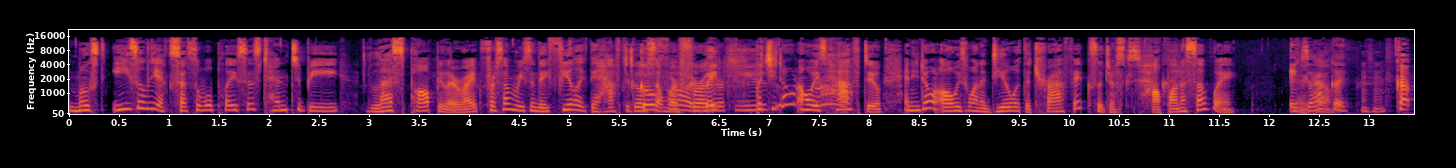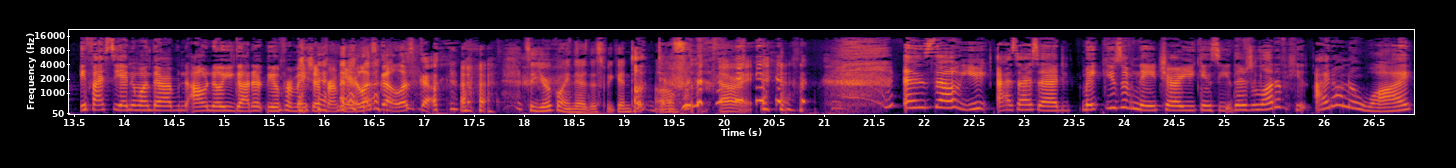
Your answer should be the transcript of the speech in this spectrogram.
most easily accessible places tend to be less popular, right? For some reason, they feel like they have to go, Go somewhere further, but you don't always have to, and you don't always want to deal with the traffic. So just hop on a subway. Exactly. Mm-hmm. If I see anyone there, I'll know you got the information from here. Let's go. Let's go. So you're going there this weekend too? Oh, all right. And so you, as I said, make use of nature. You can see there's a lot of. I don't know why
